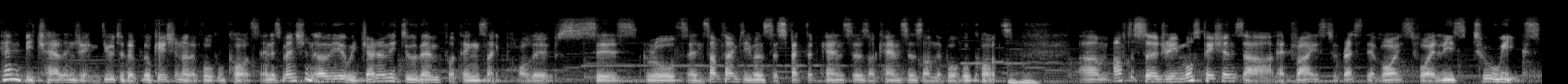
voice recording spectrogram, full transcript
can be challenging due to the location of the vocal cords. And as mentioned earlier, we generally do them for things like polyps, cysts, growths, and sometimes even suspected cancers or cancers on the vocal cords. Mm-hmm. Um, after surgery, most patients are advised to rest their voice for at least two weeks.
